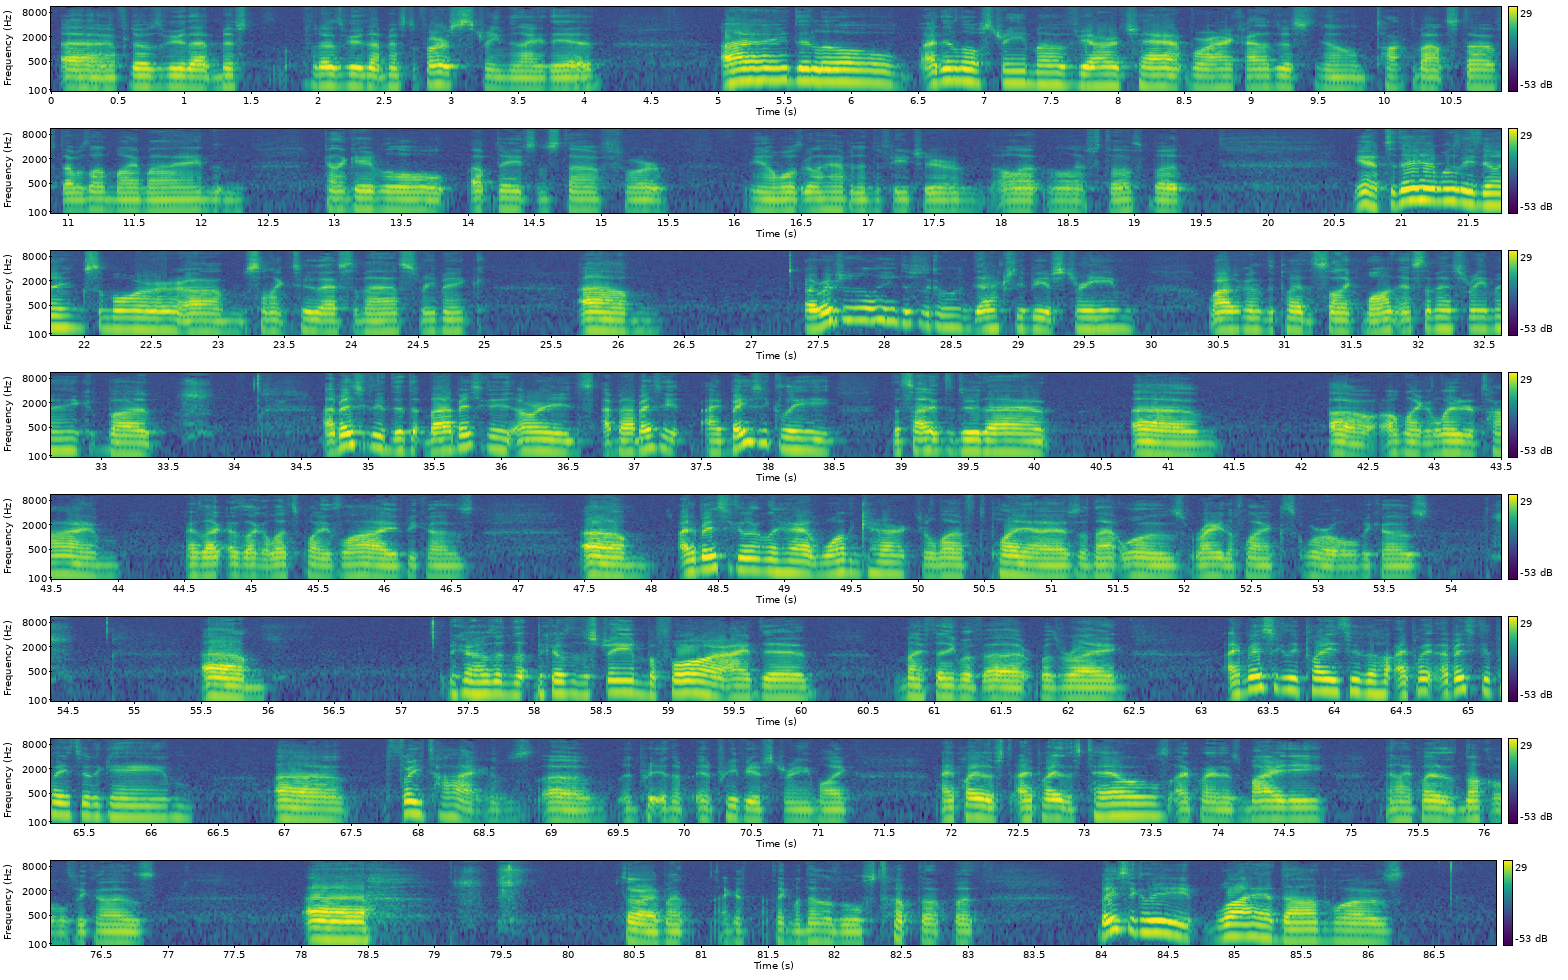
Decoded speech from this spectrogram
Uh, for those of you that missed, for those of you that missed the first stream that I did, I did a little, I did a little stream of VR chat where I kind of just you know talked about stuff that was on my mind and kind of gave little updates and stuff for you know what's going to happen in the future and all that and all that stuff. But yeah, today I'm going to be doing some more um, Sonic 2 SMS remake. Um, originally, this was going to actually be a stream where I was going to play the Sonic 1 SMS remake, but I basically did. But I basically already, but I basically, I basically decided to do that um, uh, on like a later time as like as like a Let's Plays live because um, I basically only had one character left to play as, and that was Ray the Flying Squirrel because um, because in the because in the stream before I did my thing with uh with Ray, I basically played through the I play I basically played through the game uh three times uh in pre in a, in previous stream like. I play this I play this Tails, I play this Mighty, and I play this Knuckles because uh sorry, but I guess I think my nose is a little stuffed up, but basically what I had done was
